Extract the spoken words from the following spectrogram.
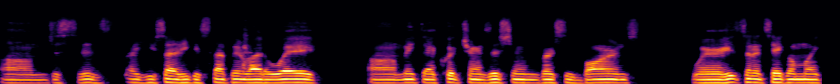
um, just his like you said, he could step in right away, um, make that quick transition versus Barnes, where he's gonna take him like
